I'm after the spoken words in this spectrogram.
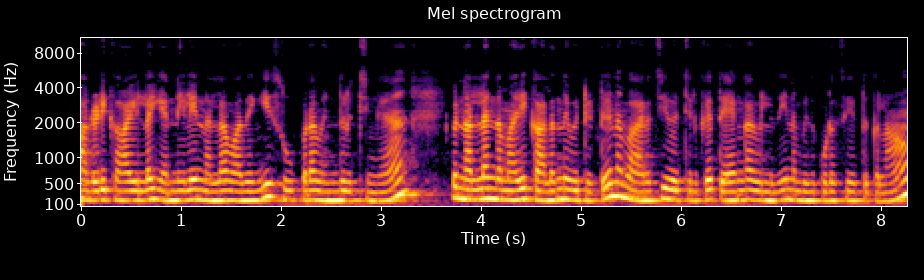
ஆல்ரெடி காயெல்லாம் எண்ணெயிலே நல்லா வதங்கி சூப்பராக வெந்துருச்சுங்க. இப்போ நல்லா இந்த மாதிரி கலந்து விட்டுட்டு நம்ம அரைச்சி வச்சுருக்க தேங்காய் விழுதையும் நம்ம இது கூட சேர்த்துக்கலாம்.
